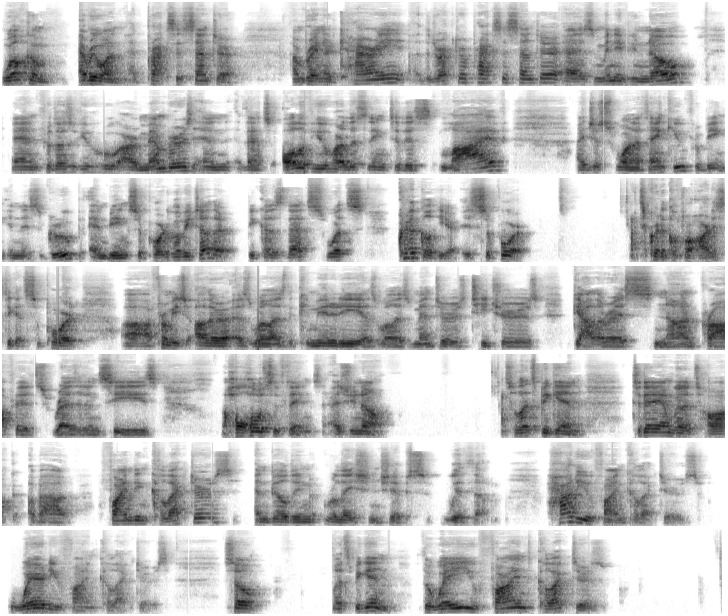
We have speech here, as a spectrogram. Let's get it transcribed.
Welcome, everyone, at Praxis Center. I'm Brainard Carey, the director of Praxis Center, as many of you know. And for those of you who are members, and that's all of you who are listening to this live, I just want to thank you for being in this group and being supportive of each other, because that's what's critical here is support. It's critical for artists to get support uh, from each other as well as the community, as well as mentors, teachers, gallerists, nonprofits, residencies, a whole host of things, as you know. So let's begin. Today I'm going to talk about finding collectors and building relationships with them. How do you find collectors? Where do you find collectors? So let's begin. The way you find collectors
